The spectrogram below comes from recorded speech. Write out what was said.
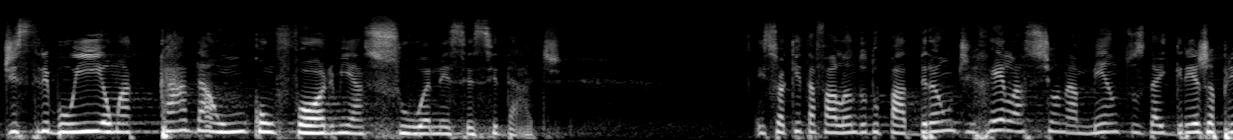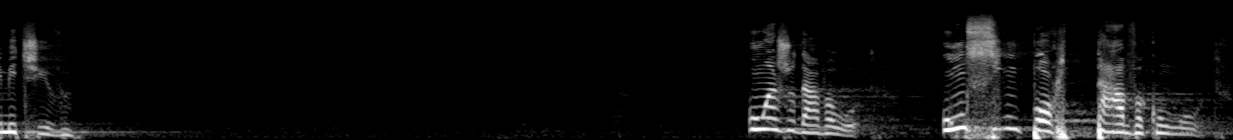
distribuíam a cada um conforme a sua necessidade. Isso aqui está falando do padrão de relacionamentos da igreja primitiva. Um ajudava o outro, um se importava com o outro,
